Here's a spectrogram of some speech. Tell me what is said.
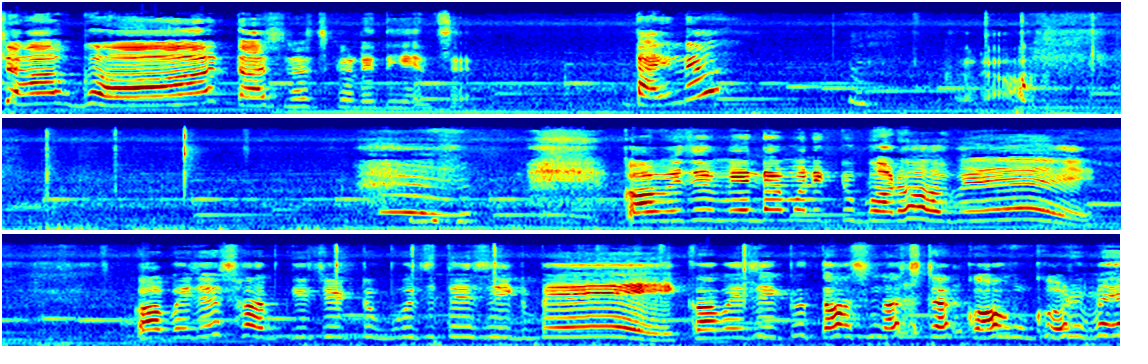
সব ঘর তছনছ করে দিয়েছে। তাই না? কবে যে মেয়েটা আমার একটু বড় হবে? কবে যে সবকিছু একটু বুঝতে শিখবে? কবে যে একটু তছনছটা কম করবে?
